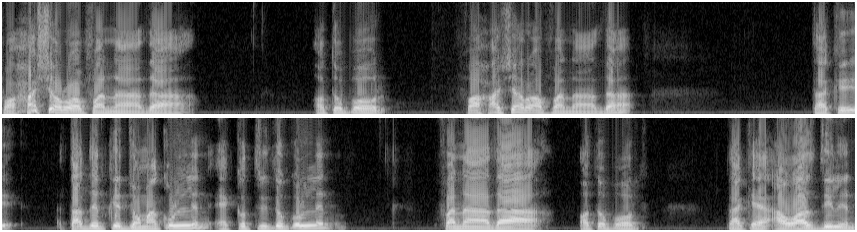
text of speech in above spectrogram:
ফাহাসার ফানাদা, অতপর ফাহাসার ফানাদা তাকে, তাদেরকে জমা করলেন, একত্রিত করলেন। ফানাদা, অতপর তাকে আওয়াজ দিলেন।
